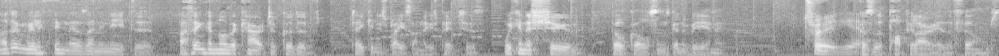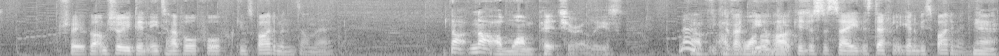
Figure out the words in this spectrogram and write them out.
I don't really think there was any need to. I think another character could have taken his place on these pictures. We can assume Phil Coulson's going to be in it True, yeah, because of the popularity of the films. True. But I'm sure you didn't need to have all four fucking Spider-Mans on there. Not not on one picture at least. No, I've- you could I've have had one Peter on Parker each. just to say there's definitely going to be Spider-Man. Yeah,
